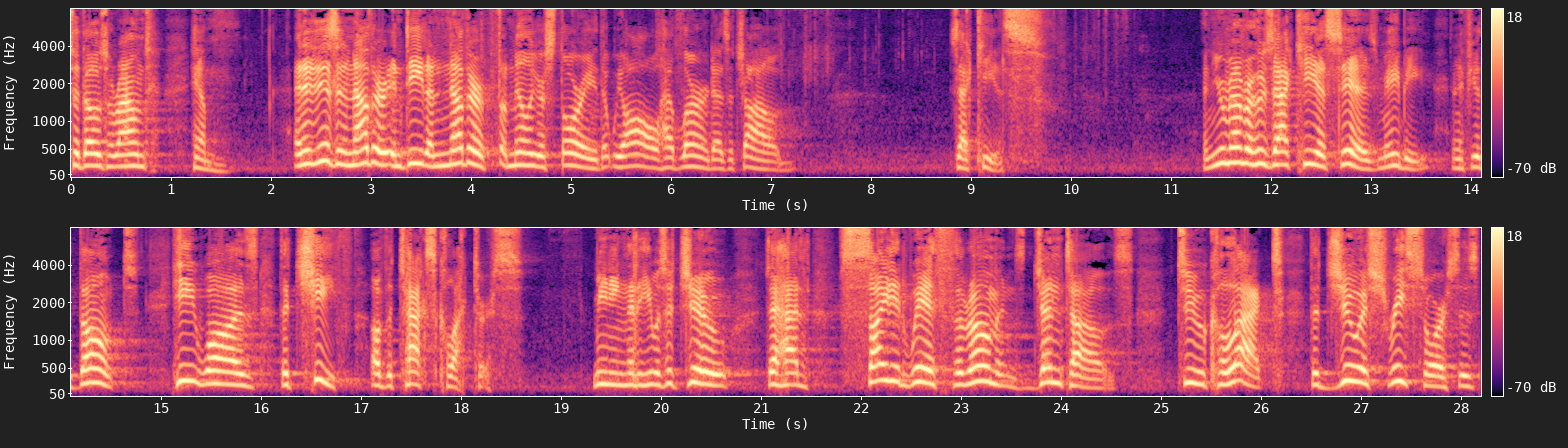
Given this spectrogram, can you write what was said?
to those around him. And it is another, indeed, another familiar story that we all have learned as a child. Zacchaeus. And you remember who Zacchaeus is, maybe. And if you don't, he was the chief of the tax collectors, meaning that he was a Jew that had sided with the Romans, Gentiles, to collect the Jewish resources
